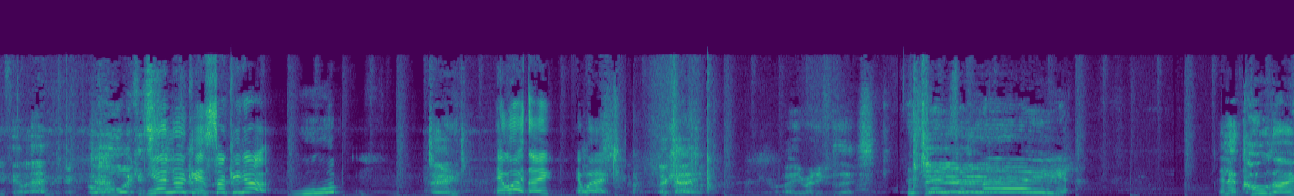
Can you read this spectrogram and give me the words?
can you feel air moving? Oh, I can see Yeah, look, it's sucking up. Whoop. Dude. It worked though, it oh. worked. Okay. Are you ready for this? There's loads of light. They look cool though.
